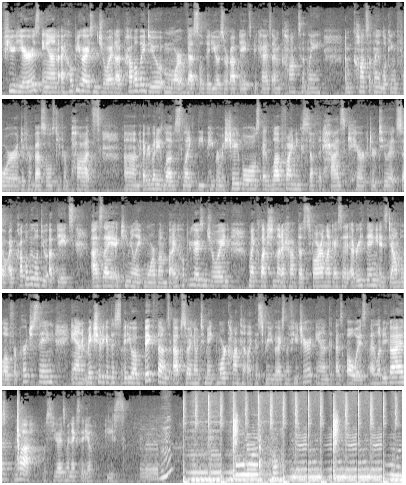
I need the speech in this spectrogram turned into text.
few years and I hope you guys enjoyed. I'll probably do more vessel videos or updates because I'm constantly I'm constantly looking for different vessels, different pots. Um, everybody loves like the paper mache bowls. I love finding stuff that has character to it. So I probably will do updates as I accumulate more of them. But I hope you guys enjoyed my collection that I have thus far. And like I said, everything is down below for purchasing. And make sure to give this video a big thumbs up so I know to make more content like this for you guys in the future. And as always, I love you guys. Mwah! We'll see you guys in my next video. Peace. Mm -hmm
